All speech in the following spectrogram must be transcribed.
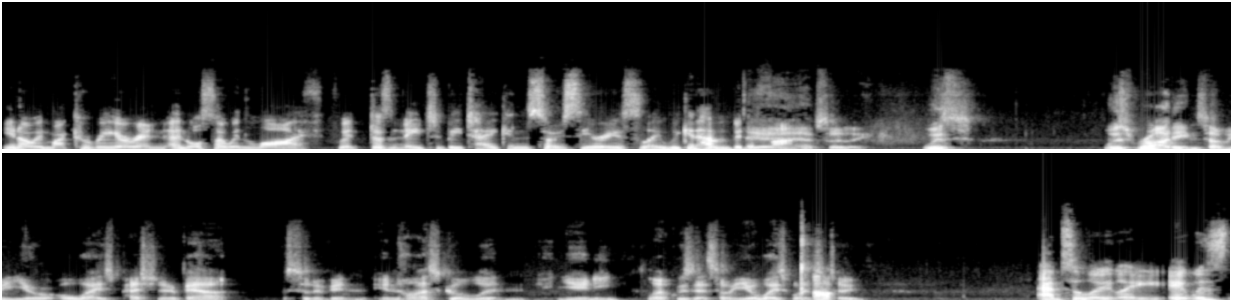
you know in my career and, and also in life it doesn't need to be taken so seriously we can have a bit of fun. Yeah, absolutely. Was was writing something you were always passionate about, sort of in, in high school and in uni? Like, was that something you always wanted Oh. to do? Absolutely. It was,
